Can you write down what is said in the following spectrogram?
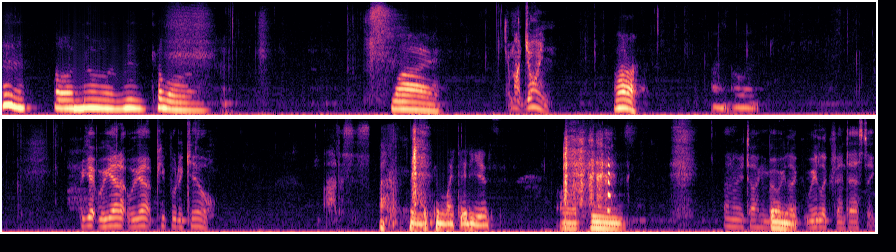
oh no, come on. Why? Come on, join. Ah. Fine, hold on. We got. We got. We got people to kill. Ah, this is. They're looking like idiots. Oh please. I don't know what you're talking about. We look. We look fantastic.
